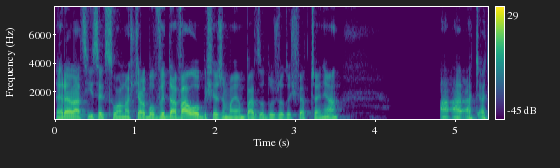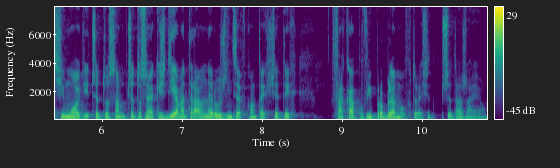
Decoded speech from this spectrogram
relacji i seksualności, albo wydawałoby się, że mają bardzo dużo doświadczenia, a, a, a ci młodzi? Czy tu, są, czy tu są jakieś diametralne różnice w kontekście tych fakapów i problemów, które się przydarzają?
